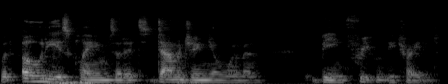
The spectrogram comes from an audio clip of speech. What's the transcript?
with odious claims that it's damaging young women being frequently traded.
